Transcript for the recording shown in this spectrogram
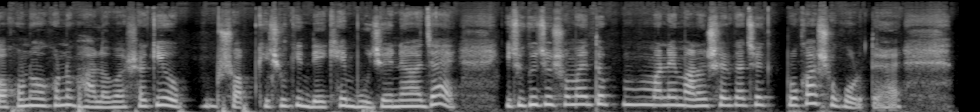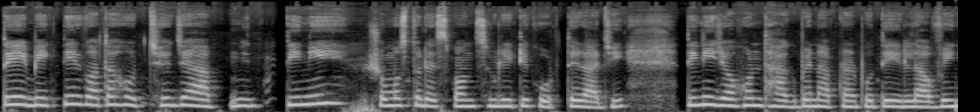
কখনো কখনো ভালোবাসা কি সব কিছু কি দেখে বুঝে নেওয়া যায়? কিছু কিছু সময় তো মানে মানুষের কাছে প্রকাশও করতে হয়। তো এই ব্যক্তির কথা হচ্ছে যে আপনি, তিনি সমস্ত রেসপন্সিবিলিটি করতে রাজি। তিনি যখন থাকবেন আপনার প্রতি লাভিং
